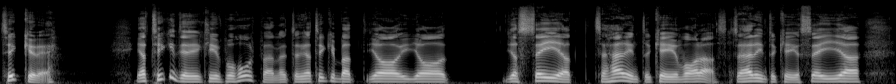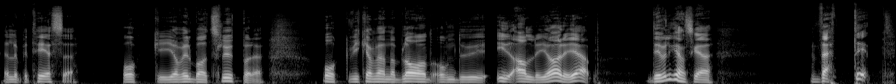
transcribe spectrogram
Tycker det? Jag tycker inte att jag kliver på hårt på henne utan jag tycker bara att jag, jag, jag säger att så här är inte okej att vara. Så här är inte okej att säga eller bete sig. Och jag vill bara ha ett slut på det. Och vi kan vända blad om du aldrig gör det igen. Det är väl ganska vettigt?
